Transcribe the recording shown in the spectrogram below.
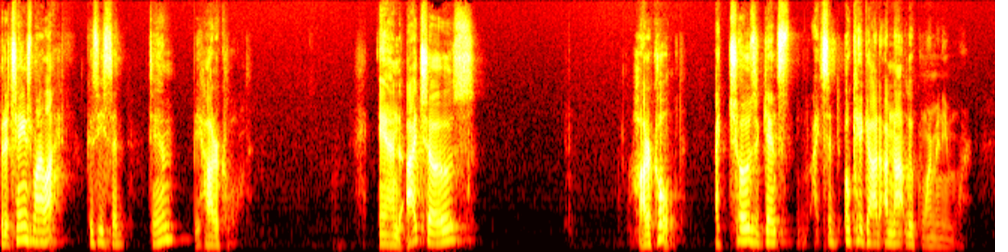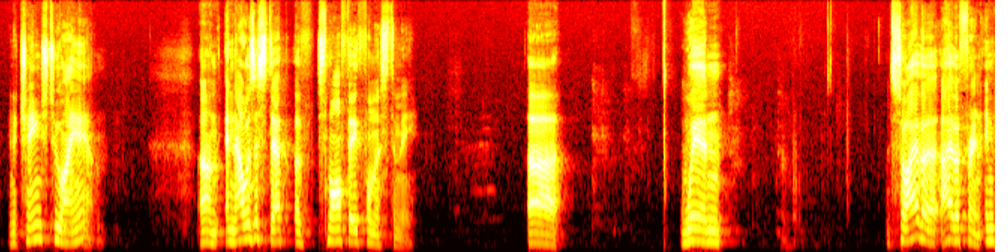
But it changed my life because he said tim be hot or cold. And I chose hot or cold. I chose against, I said, okay, God, I'm not lukewarm anymore. And it changed who I am. Um, and that was a step of small faithfulness to me. Uh, when, so I have a, I have a friend. In,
